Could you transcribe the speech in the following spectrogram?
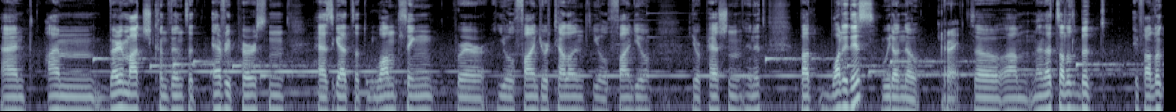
and I'm very much convinced that every person has got that one thing where you'll find your talent, you'll find your your passion in it. But what it is, we don't know. Right. So, um, and that's a little bit. If I look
